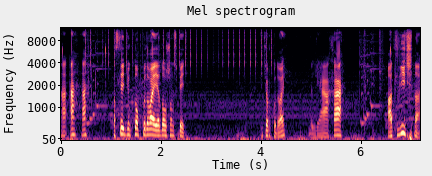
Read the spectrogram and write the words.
а, а, а. Последнюю кнопку давай, я должен успеть. Пятерку давай. Бляха. Отлично.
